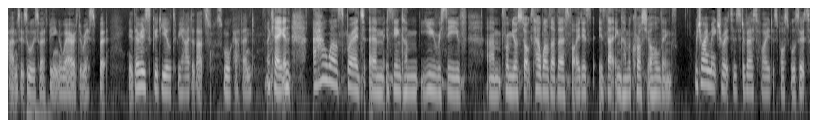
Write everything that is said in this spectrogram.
um, so it's always worth being aware of the risk. But you know, there is good yield to be had at that small cap end. Okay, and how well spread um, is the income you receive um, from your stocks? How well diversified is is that income across your holdings? We try and make sure it's as diversified as possible. So it's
